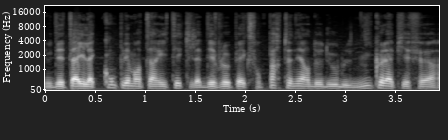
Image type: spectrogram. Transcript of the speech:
Nous détaille la complémentarité qu'il a développée avec son partenaire de double Nicolas Pieffer,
